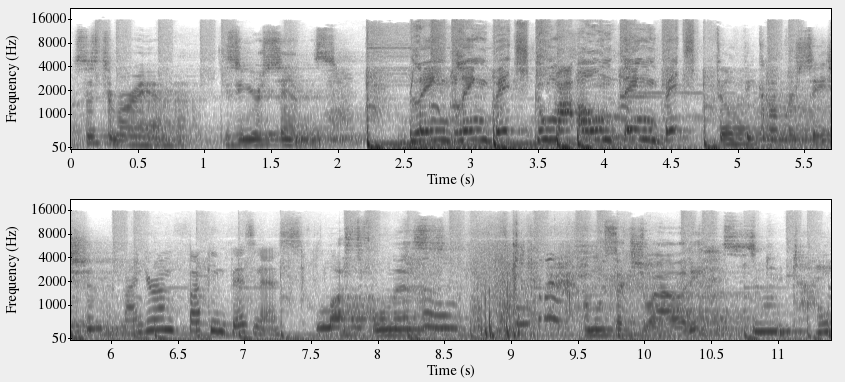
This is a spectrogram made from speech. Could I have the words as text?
Sister Maria. These are your sins. Bling bling, bitch. Do my own thing, bitch. Filthy conversation, Mind your own fucking business. lustfulness, oh. homosexuality. It's too tight.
